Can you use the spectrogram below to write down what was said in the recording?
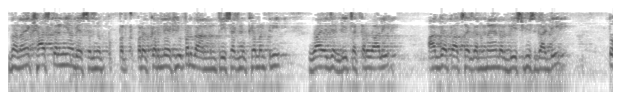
घना खास करनिया पर कर ले, प्रधानमंत्री से मुख्यमंत्री वाय झंडी चक्कर वाली आगे पाछे गनमैन और बीस बीस गाड़ी। तो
